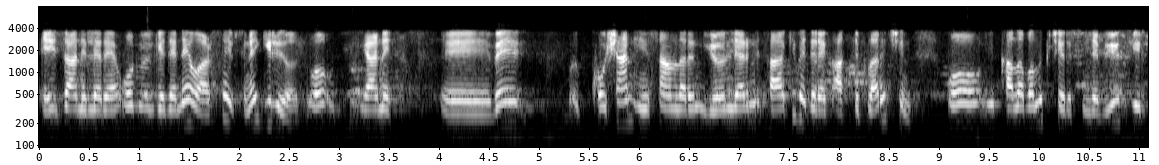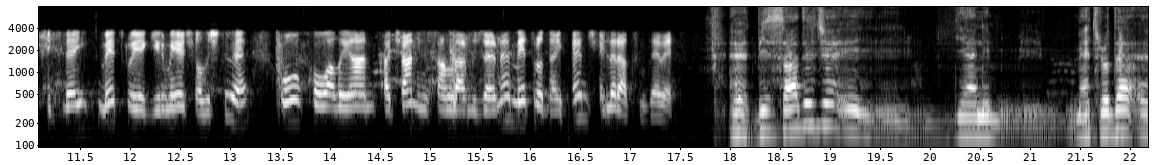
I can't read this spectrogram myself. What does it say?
eczanelere, o bölgede ne varsa hepsine giriyor. O yani e, ve koşan insanların yönlerini takip ederek attıkları için o kalabalık içerisinde büyük bir kitle metroya girmeye çalıştı ve o kovalayan, kaçan insanların üzerine metrodayken şeyler atıldı. Evet. Evet biz sadece e, yani metroda e,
